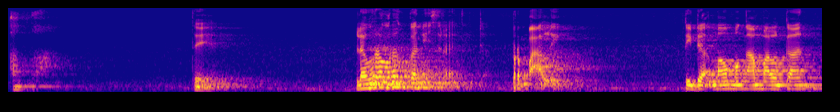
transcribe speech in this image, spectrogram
Allah. Lah orang-orang Bani Israel tidak berpaling. Tidak mau mengamalkan,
